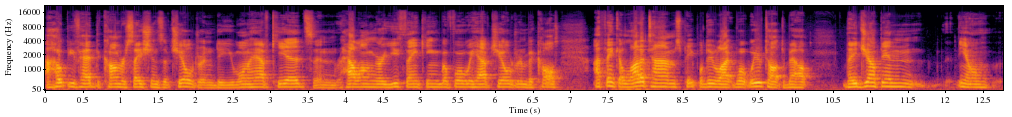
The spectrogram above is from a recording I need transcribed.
I hope you've had the conversations of children. Do you want to have kids? And how long are you thinking before we have children? Because I think a lot of times people do like what we've talked about. They jump in, you know,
